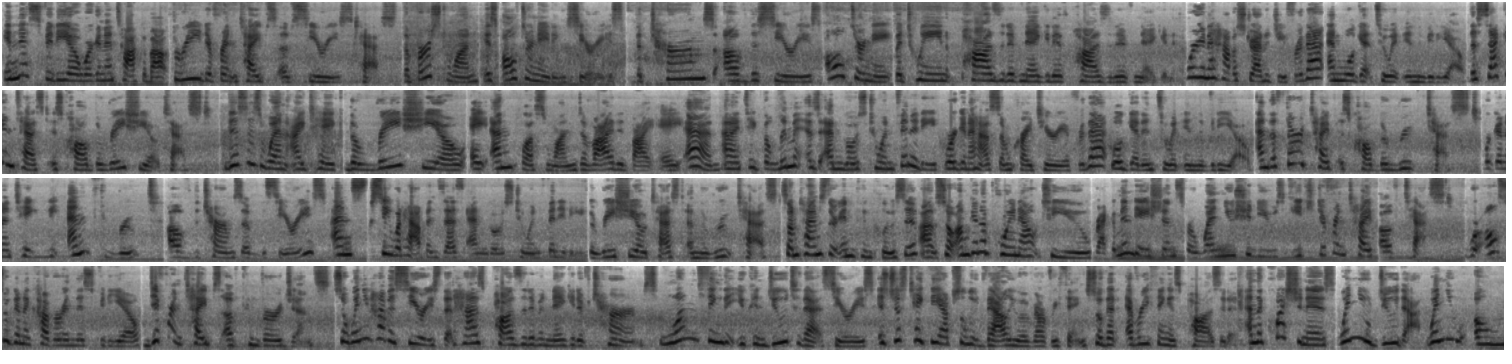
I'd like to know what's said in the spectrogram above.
In this video, we're going to talk about three different types of series tests. The first one is alternating series. The terms of the series alternate between positive, negative, positive, negative. We're going to have a strategy for that and we'll get to it in the video. The second test is called the ratio test. This is when I take the ratio an plus 1 divided by an and I take the limit as n goes to infinity. We're going to have some criteria for that. We'll get into it in the video. And the third type is called the root test we're going to take the nth root of the terms of the series and see what happens as n goes to infinity. The ratio test and the root test, sometimes they're inconclusive. Uh, so I'm going to point out to you recommendations for when you should use each different type of test. We're also going to cover in this video different types of convergence. So when you have a series that has positive and negative terms, one thing that you can do to that series is just take the absolute value of everything so that everything is positive. And the question is, when you do that, when you omit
